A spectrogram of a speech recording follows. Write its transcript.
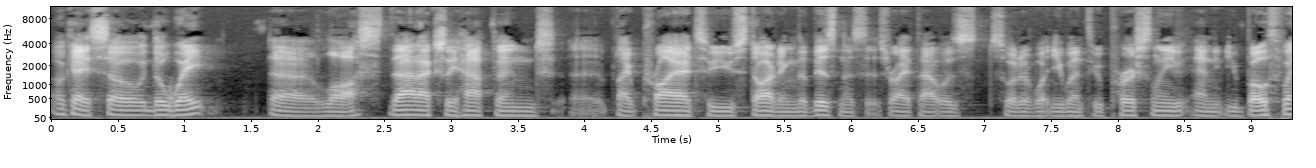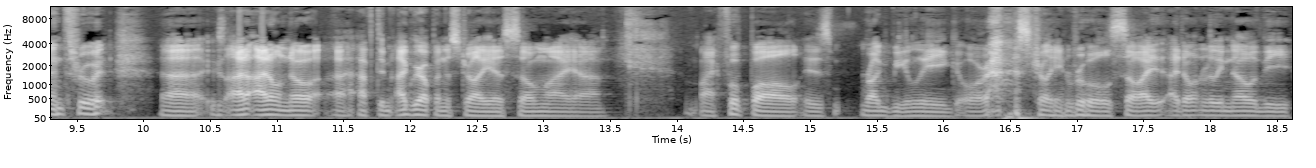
Okay, so the weight uh, loss that actually happened uh, like prior to you starting the businesses, right? That was sort of what you went through personally, and you both went through it. Uh 'cause I, I don't know. I have to. I grew up in Australia, so my uh, my football is rugby league or Australian rules, so I, I don't really know the,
